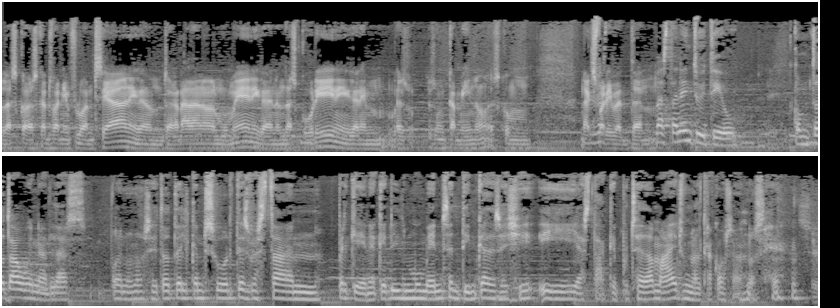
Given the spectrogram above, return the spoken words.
les coses que ens van influenciant i que ens agraden en el moment i que anem descobrint i que anem, és, és un camí, no? És com anar experimentant. Bastant intuïtiu, com tot a Win Atlas. Bueno, no sé, tot el que ens surt és bastant... Perquè en aquell moment sentim que ha de ser així i ja està, que potser demà és una altra cosa, no sé. Sí.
